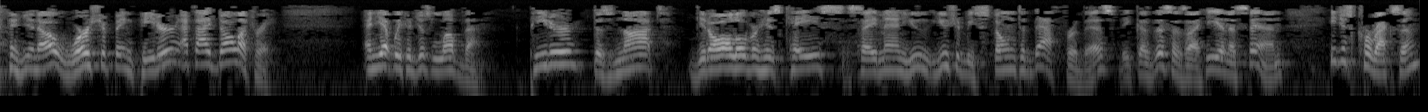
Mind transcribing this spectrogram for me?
you know, worshiping Peter, that's idolatry. And yet we could just love them. Peter does not get all over his case, say, man, you, you should be stoned to death for this because this is a he and a sin. He just corrects him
